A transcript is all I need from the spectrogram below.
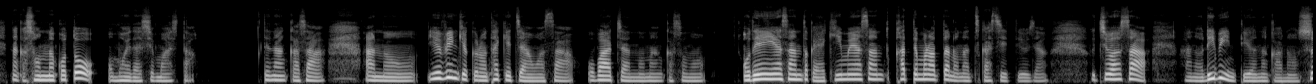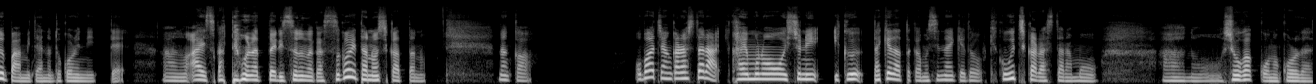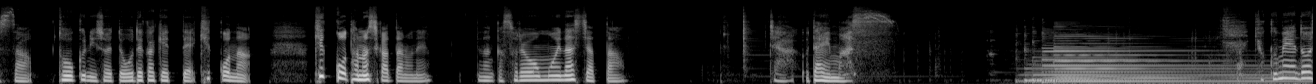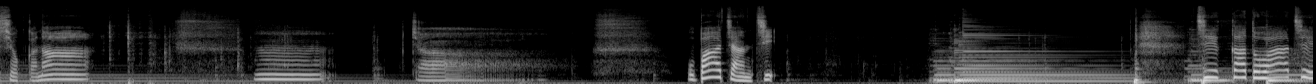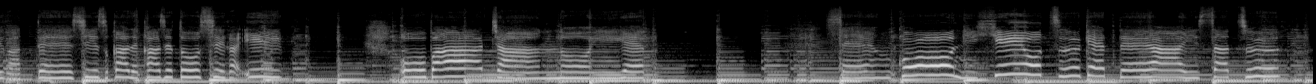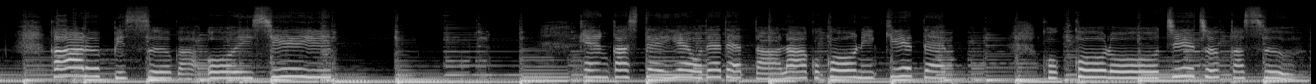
なんかそんなことを思い出しました。で、なんかさ、あの、郵便局のたけちゃんはさ、おばあちゃんのなんかその、おでん屋さんとか焼き芋屋さんと買ってもらったの懐かしいって言うじゃん。うちはさ、あの、リビンっていうなんかあの、スーパーみたいなところに行って、あの、アイス買ってもらったりするのがすごい楽しかったの。なんか、おばあちゃんからしたら買い物を一緒に行くだけだったかもしれないけど、結構うちからしたらもう、あの、小学校の頃だしさ、遠くにそうやってお出かけって結構な、結構楽しかったのね。でなんかそれを思い出しちゃった。じゃあ歌います。曲名どうしよっかな。うーん。じゃあ、おばあちゃんち。実家とは違って静かで風通しがいいおばあちゃんの家を出てたらここに来て。心を落ち着かす。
